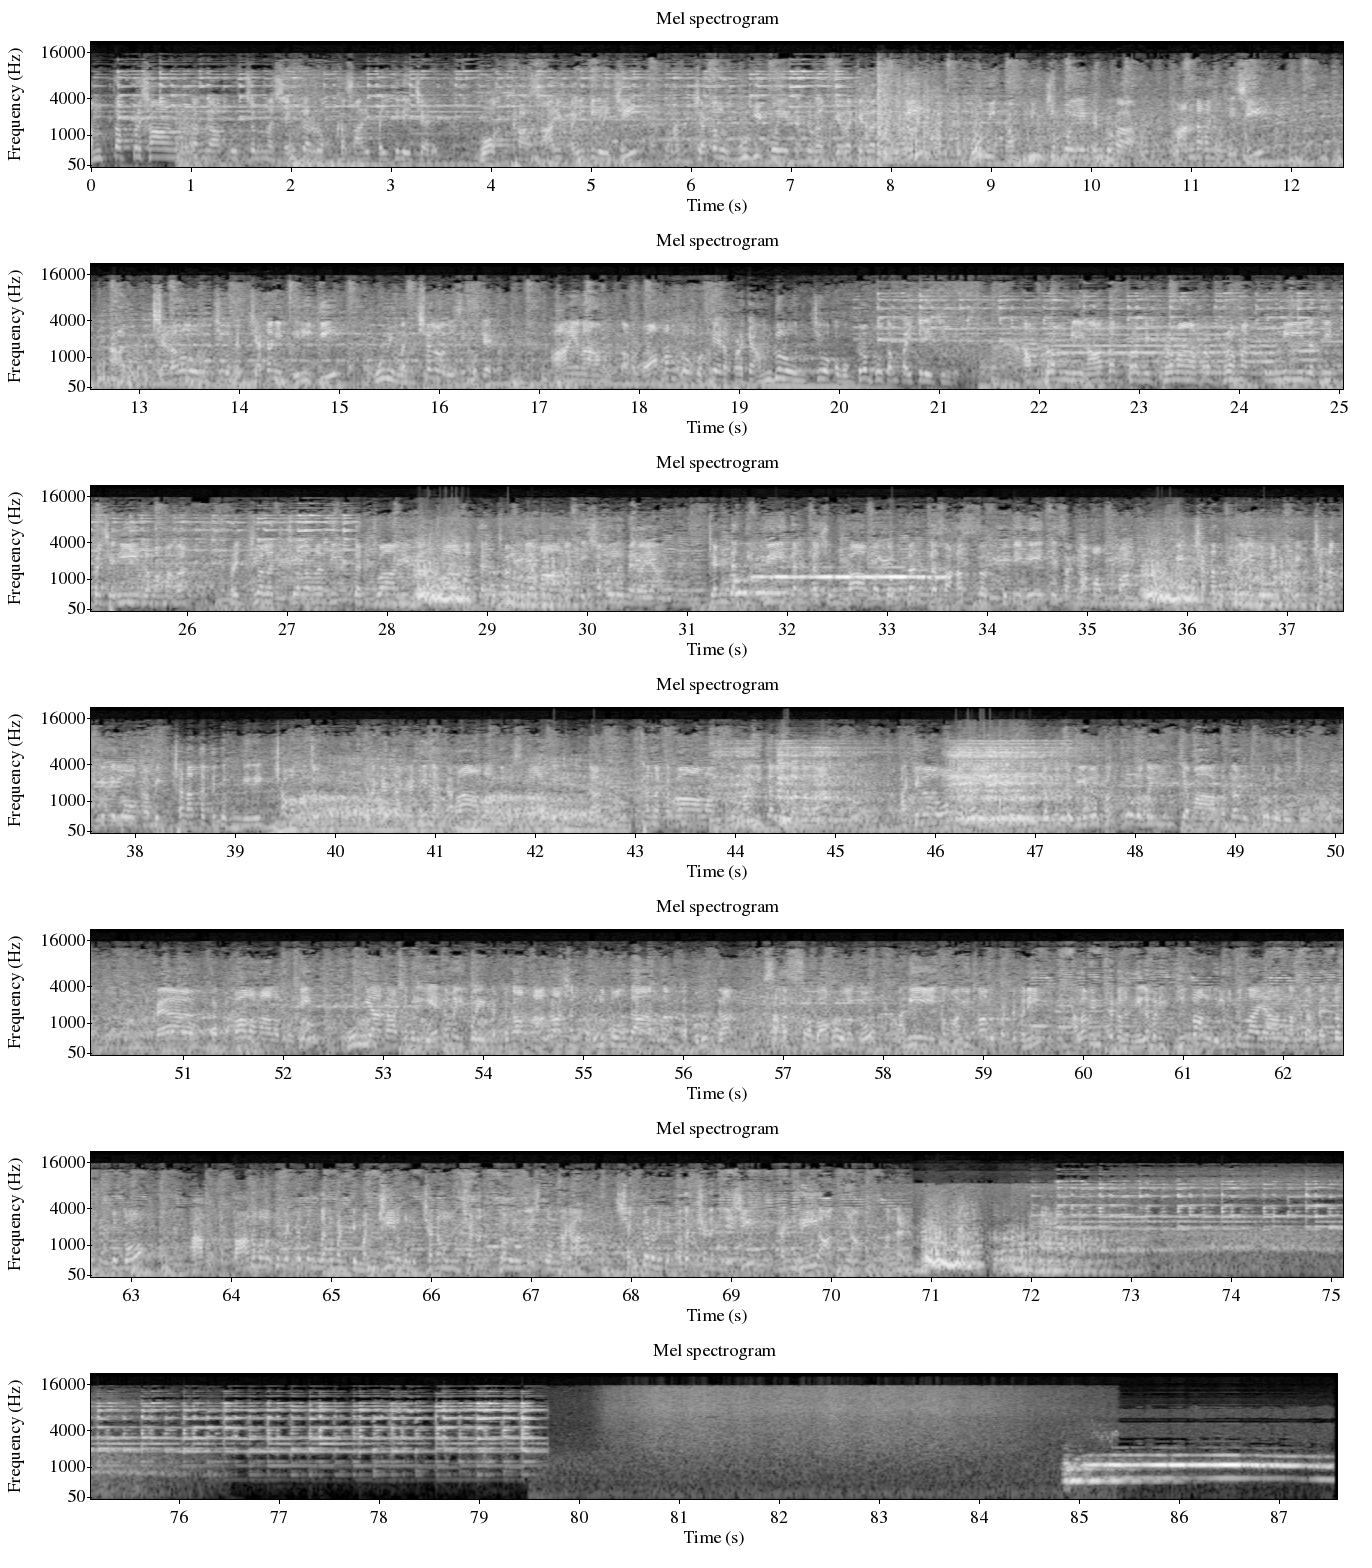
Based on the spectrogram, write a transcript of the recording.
అంత ప్రశాంతంగా కూర్చున్న శంకరుడు ఒక్కసారి పైకి లేచాడు. ఒక్కసారి పైకి లేచి ఆ జటలు ఊగిపోయేటట్టుగా గిర్ర తిరిగి భూమి కంపించిపోయేటట్టుగా తాండవం చేసి ఆ చెడవలోంచి ఒక జటని తిరిగి భూమి మధ్యలో వేసి కొట్టాడు. ఆయన అంత కోపంతో కొట్టేటప్పటికే అందులోంచి ఒక ఉగ్రభూతం పైకి లేచింది. అభ్రంలిహాదభ్ర విభ్రమ ప్రభ్రమ కృణీల దీర్ఘ శరీరమర ప్రజ్వల జ్వలన దీప్త జ్వాలి ప్రజ్వాల జజ్వల్యమాన కేశములు మెరయ జండ దిగ్వేదండ శుంఠాప దుర్దండ సహస్ర హేతి సంగమంప వీక్షణత్రయలోక వీక్షణత్కితిలోక వీక్షణతతి దుర్నిరీక్షమగుచు గ్రగచ కఠిన కరాల తత్స్థల విలుండ ఘన కపాలస్తి మలికల నర అఖిలలోక భయంకరుడగుచు వీరభద్రుడు రథ రుద్రుడగుచు పెద్ద కపాలమాలతోటి భూమ్యాకాశములు ఏకమైపోయేటట్టుగా ఆకాశం కదులుతోందా అన్నంత పొరుగ్గా సహస్ర బాహువులతో అనేక ఆయుధాలు పట్టుకుని అలవింత్రకలు నిలబడి దీపాలు వెలుగుతున్నాయా అన్నంత పెద్ద చుట్టుతో ఆ పాదములకు పెట్టుకున్నటువంటి మంజీరములు క్షణం క్షణధ్వనులు చేస్తుండగా శంకరుడికి ప్రదక్షిణం చేసి తండ్రి ఆజ్ఞ అన్నాడు.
